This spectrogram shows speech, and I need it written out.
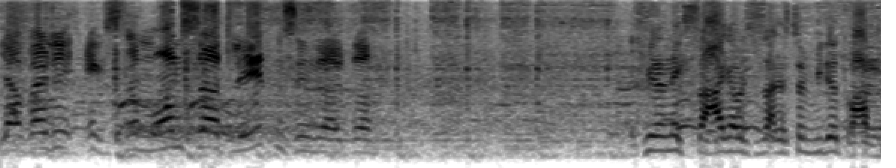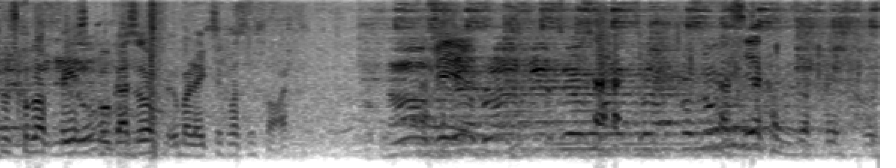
Ja, weil die extra Monster-Athleten sind, Alter. Ich will ja nichts sagen, aber es ist alles zum Video drauf, das kommt auf Facebook, also überlegt euch, was ich sage. Also, mit. Das hier kommt es auf Facebook.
